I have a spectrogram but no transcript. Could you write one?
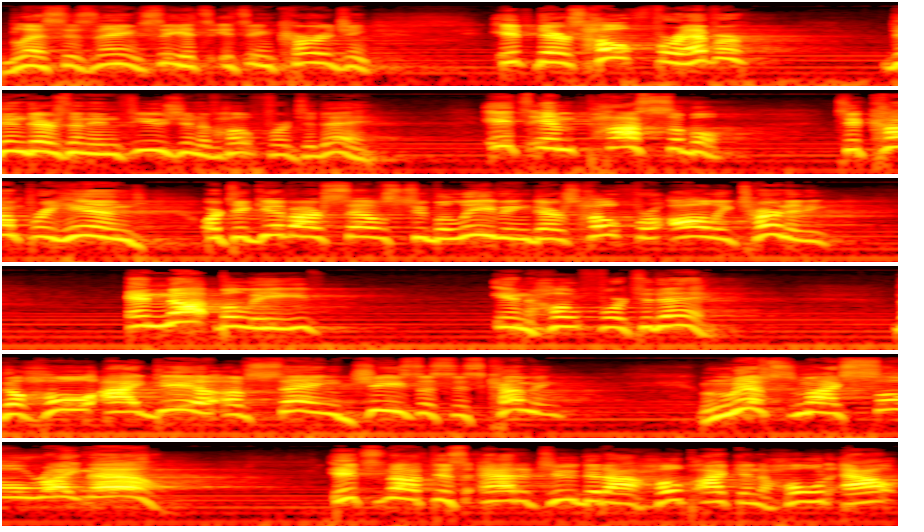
Bless his name. See, it's, it's encouraging. If there's hope forever, then there's an infusion of hope for today. It's impossible to comprehend or to give ourselves to believing there's hope for all eternity and not believe in hope for today. The whole idea of saying Jesus is coming lifts my soul right now. It's not this attitude that I hope I can hold out.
